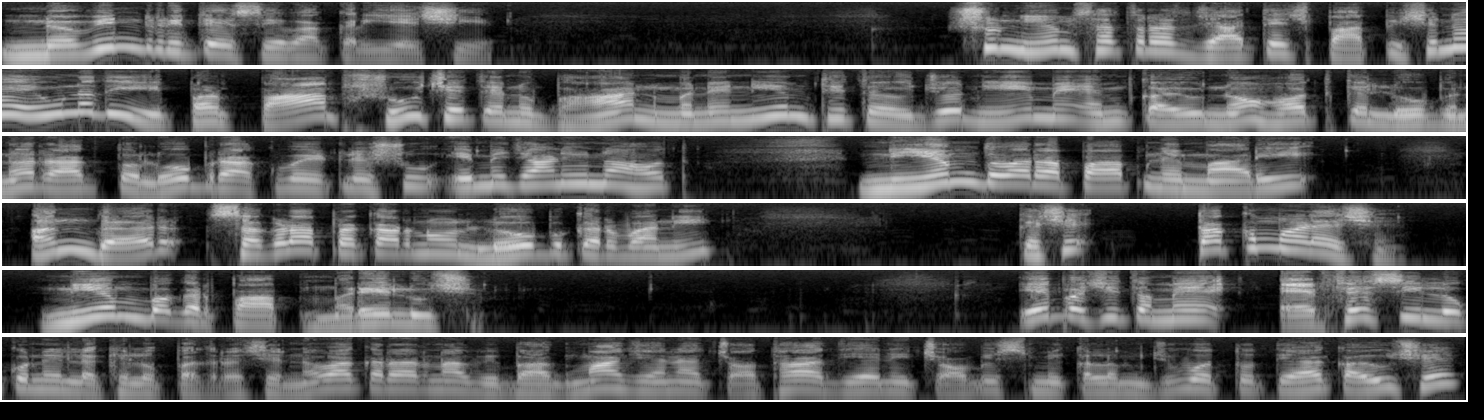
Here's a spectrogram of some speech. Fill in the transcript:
નવીન રીતે સેવા કરીએ છીએ. શું નિયમશાસ્ત્ર જાતે જ પાપી છે? ના, એવું નથી. પણ પાપ શું છે તેનું ભાન મને નિયમથી થયું. જો નિયમે એમ કહ્યું ન હોત કે લોભ ન રાખતો, લોભ રાખવો એટલે શું? એ મેં જાણ્યું ના હોત. નિયમ દ્વારા પાપને મારી અંદર સગળા પ્રકારનો લોભ કરવાની કે છે, તક મળે છે. નિયમ વગર પાપ મરેલું છે. એ પછી તમે એફએસસી લોકોને લખેલો પત્ર છે. નવા કરારના વિભાગમાં જેના ચોથા અધ્યાયની ચોવીસમી કલમ જુઓ તો ત્યાં કહ્યું છે,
